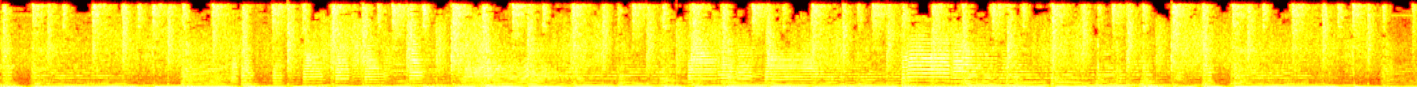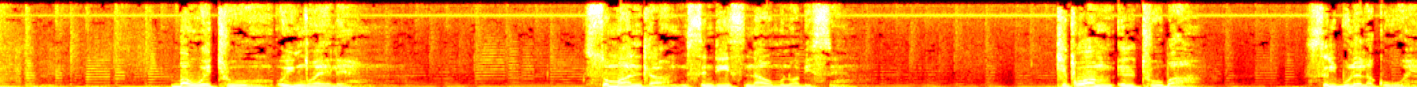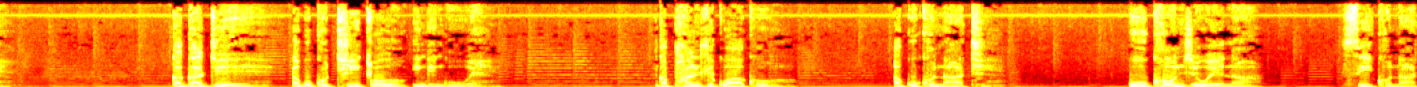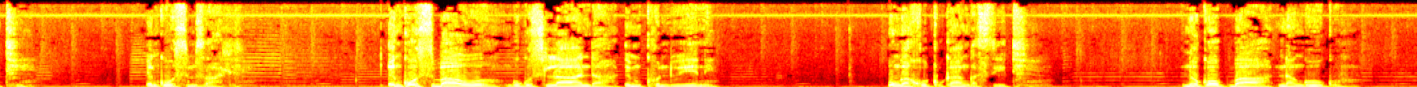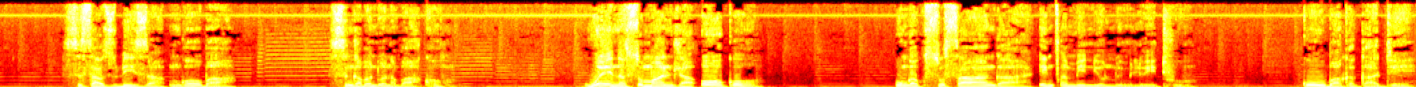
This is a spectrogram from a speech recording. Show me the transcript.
bawethu oyingcwele somandla msindisi nawo monwabisi. Thixo wam elithuba silibulela kuwe. Kakade akukho thixo ingenguwe. Ngaphandle kwakho akukho nathi. Ukho nje wena sikho nathi. Enkosi mzali. Enkosi bawo ngokusilanda emkhondweni ungarhuqukanga sithi. Nokokuba nangoku sisazibiza ngoba singabantwana bakho. Wena somandla oko ungakususanga encameni yolwimi lwethu kuba kakade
